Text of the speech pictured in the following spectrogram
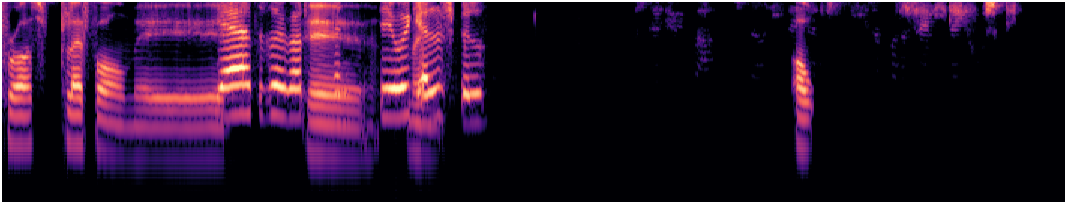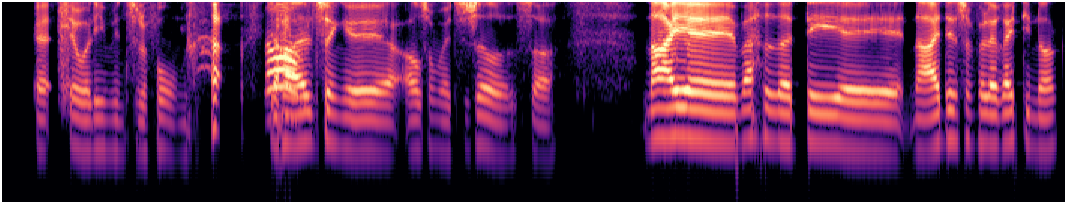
cross-platform. Øh, ja, det ved jeg godt, øh, men det er jo ikke men- alle spil. Og- Ja, det var lige min telefon. Jeg har alting øh, automatiseret, så... Nej, øh, hvad hedder det? Øh, nej, det er selvfølgelig rigtigt nok.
